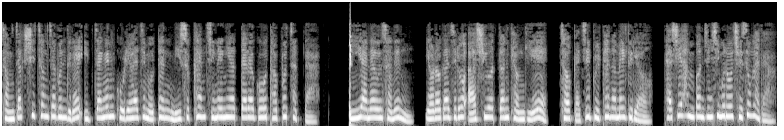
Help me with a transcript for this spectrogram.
정작 시청자분들의 입장은 고려하지 못한 미숙한 진행이었다라고 덧붙였다. 이 아나운서는 여러 가지로 아쉬웠던 경기에 저까지 불편함을 드려 다시 한번 진심으로 죄송하다.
